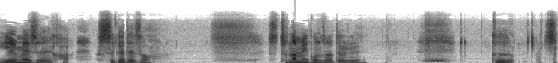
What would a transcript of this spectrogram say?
EMS를 가, 쓰게 돼서 스토나미 군사들을 그 지-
